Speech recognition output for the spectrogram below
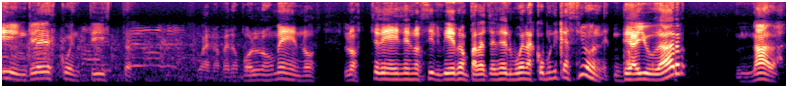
Inglés cuentista. Bueno, pero por lo menos los trenes nos sirvieron para tener buenas comunicaciones. De ayudar, nada.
